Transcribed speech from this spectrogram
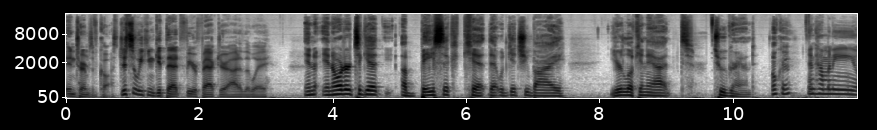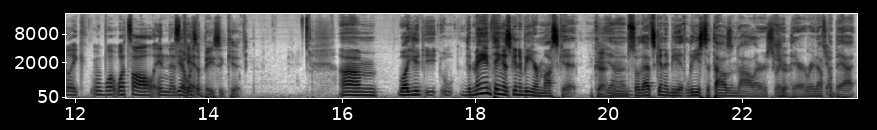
in terms of cost? Just so we can get that fear factor out of the way. in in order to get a basic kit that would get you by, you're looking at two grand. Okay. And how many like what what's all in this yeah. kit? What's a basic kit? Um, well, you you- the main thing is going to be your musket. Okay. Yeah, Mhm. so that's going to be at least a thousand dollars right Sure. there, right off the Yep. bat.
